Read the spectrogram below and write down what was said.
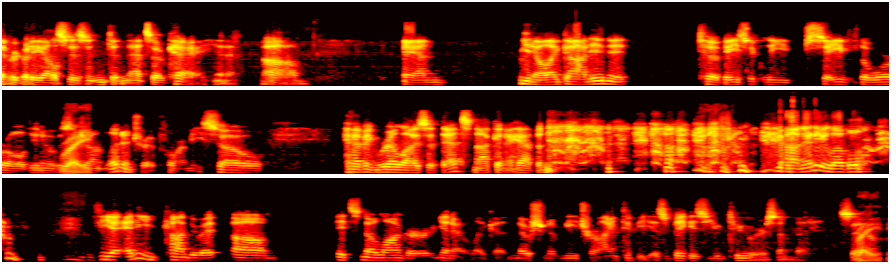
everybody else isn't and that's okay you know um, and you know i got in it to basically save the world. You know, it was Right. a John Lennon trip for me. So having realized that that's not going to happen on any level via any conduit, um, it's no longer, you know, like a notion of me trying to be as big as U2 or somebody. So Right.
